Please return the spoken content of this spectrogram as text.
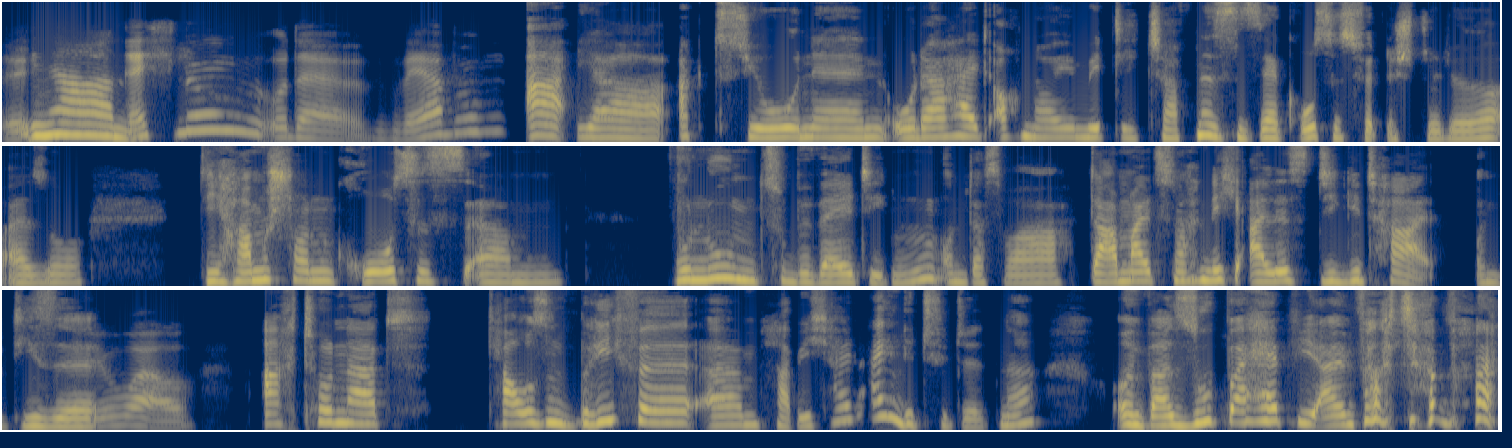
äh, ja. Rechnung oder Werbung? Ah ja, Aktionen oder halt auch neue Mitgliedschaften. Das ist ein sehr großes Fitnessstudio. Also die haben schon großes ähm, Volumen zu bewältigen und das war damals noch nicht alles digital. Und diese wow. 800 tausend Briefe ähm, habe ich halt eingetütet, ne? Und war super happy einfach dabei,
